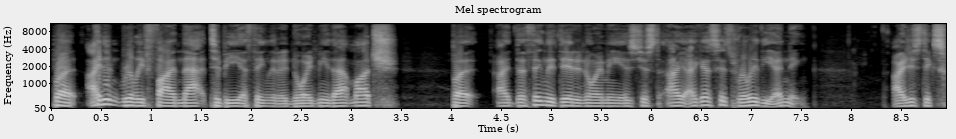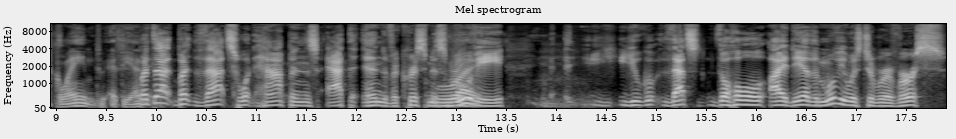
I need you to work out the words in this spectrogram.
But I didn't really find that to be a thing that annoyed me that much. But I, the thing that did annoy me is just, I, I guess it's really the ending. I just exclaimed at the end. But that, but that's what happens at the end of a Christmas Right. movie. You, that's the whole idea of the movie was to reverse.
